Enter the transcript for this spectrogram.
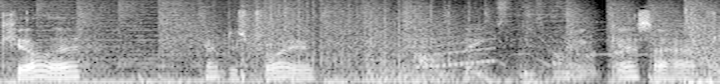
kill it. I Can't destroy it. Our base is under I guess I have to.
